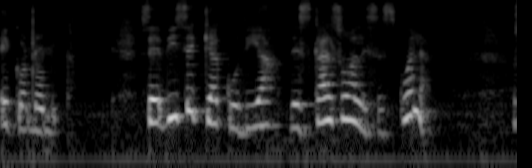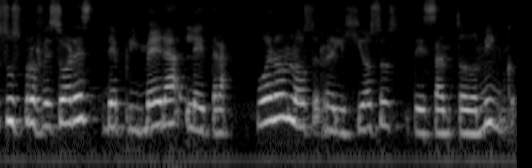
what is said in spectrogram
económica. Se dice que acudía descalzo a las escuelas. Sus profesores de primera letra fueron los religiosos de Santo Domingo,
